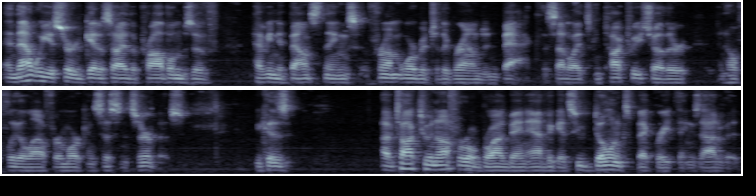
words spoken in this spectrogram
And that way you sort of get aside the problems of having to bounce things from orbit to the ground and back. The satellites can talk to each other and hopefully allow for a more consistent service. Because I've talked to enough rural broadband advocates who don't expect great things out of it,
